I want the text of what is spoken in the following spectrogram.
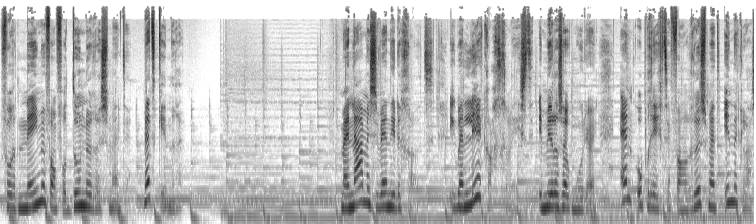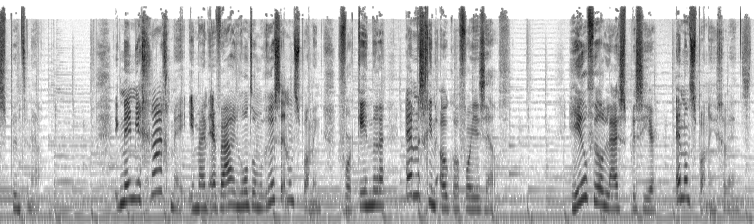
voor het nemen van voldoende rustmomenten met kinderen. Mijn naam is Wendy de Groot. Ik ben leerkracht geweest, inmiddels ook moeder en oprichter van rustmetindeklas.nl. Ik neem je graag mee in mijn ervaring rondom rust en ontspanning voor kinderen en misschien ook wel voor jezelf. Heel veel luisterplezier en ontspanning gewenst.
